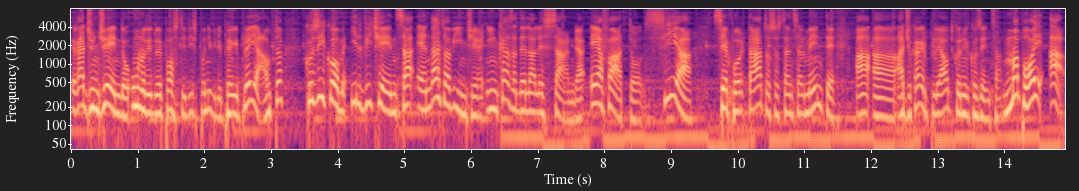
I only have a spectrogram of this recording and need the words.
raggiungendo uno dei due posti disponibili per i playout, così come il Vicenza è andato a vincere in casa dell'Alessandria e ha fatto sia si è portato sostanzialmente a, a- a giocare il playout con il Cosenza, ma poi ha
